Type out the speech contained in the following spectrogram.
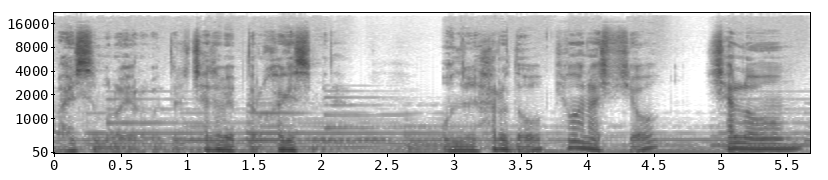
말씀으로 여러분들 찾아뵙도록 하겠습니다. 오늘 하루도 평안하십시오. 샬롬.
